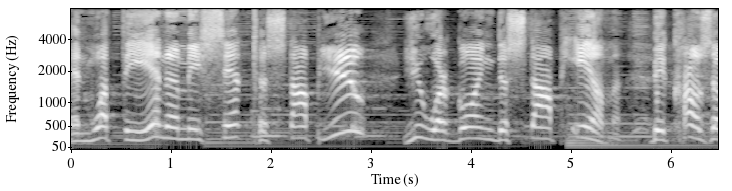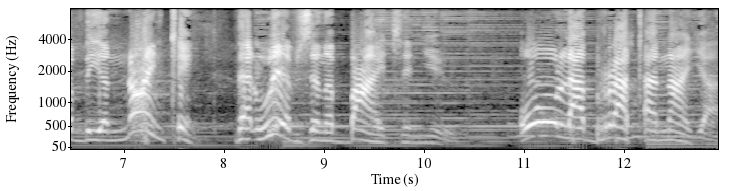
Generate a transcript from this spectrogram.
And what the enemy sent to stop you, you are going to stop him because of the anointing that lives and abides in you. Oh la bratanaya,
